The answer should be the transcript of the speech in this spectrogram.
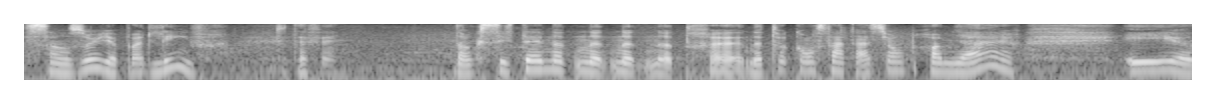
sans eux, il n'y a pas de livre. Tout à fait. Donc, c'était notre, notre, notre, euh, notre, constatation première. Et euh,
